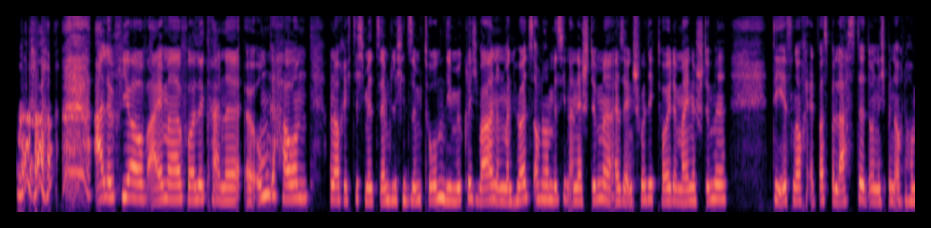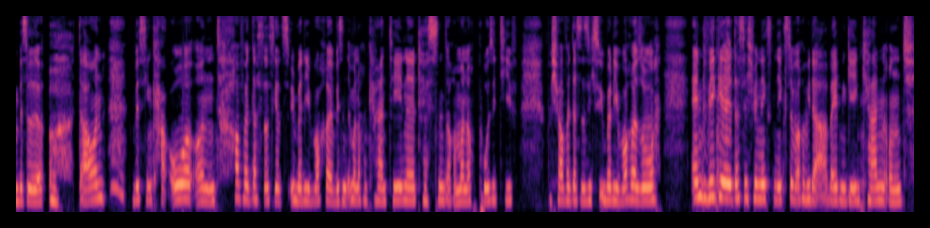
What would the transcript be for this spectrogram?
Alle vier auf einmal volle Kanne äh, umgehauen und auch richtig mit sämtlichen Symptomen, die möglich waren. Und man hört es auch noch ein bisschen an der Stimme. Also entschuldigt heute meine Stimme. Die ist noch etwas belastet und ich bin auch noch ein bisschen oh, down, ein bisschen kaum K.O. und hoffe, dass das jetzt über die Woche, wir sind immer noch in Quarantäne, Tests sind auch immer noch positiv. Aber ich hoffe, dass es sich über die Woche so entwickelt, dass ich wenigstens nächste Woche wieder arbeiten gehen kann und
